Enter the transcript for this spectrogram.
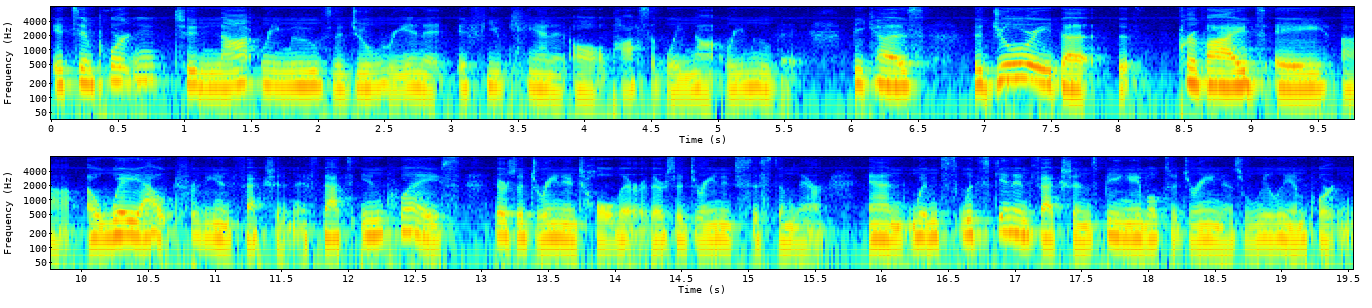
it's important to not remove the jewelry in it if you can at all, possibly not remove it. Because the jewelry that, provides a, uh, a way out for the infection. If that's in place, there's a drainage hole there. There's a drainage system there. And when, with skin infections, being able to drain is really important.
